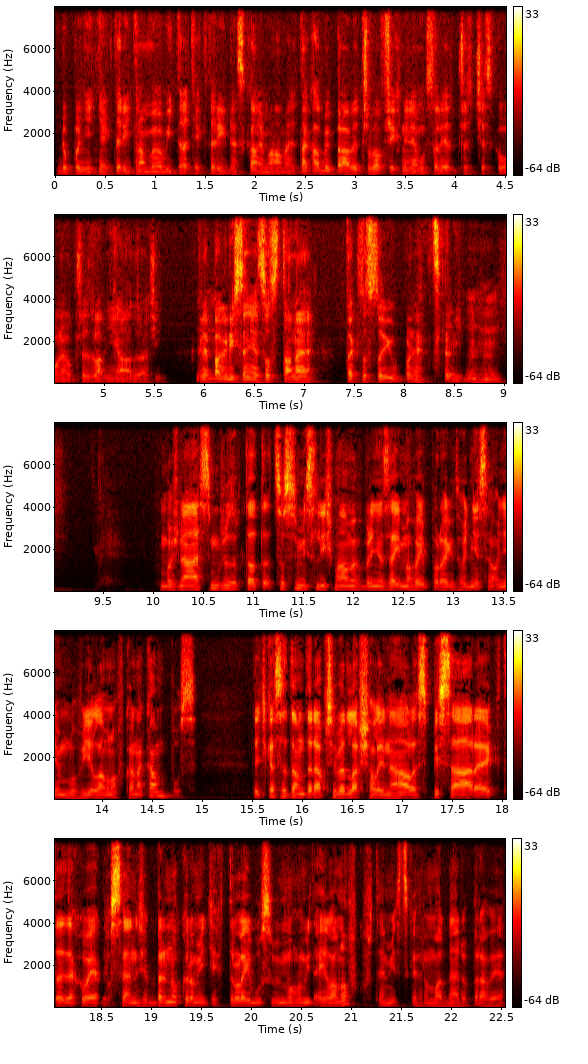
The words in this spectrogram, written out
doplnit některé tramvajové tratě, které dneska nemáme, tak aby právě třeba všechny nemuseli jet přes Českou nebo přes hlavní nádraží. Kde mm-hmm. pak, když se něco stane, tak to stojí úplně celý. Mm-hmm. Možná si můžu zeptat, co si myslíš, máme v Brně zajímavý projekt, hodně se o něm mluví, Lamnovka na kampus. Teďka se tam teda přivedla šalina, ale spisárek, to je takový jako sen, že Brno kromě těch trolejbusů by mohlo mít i lanovku v té městské hromadné dopravě.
